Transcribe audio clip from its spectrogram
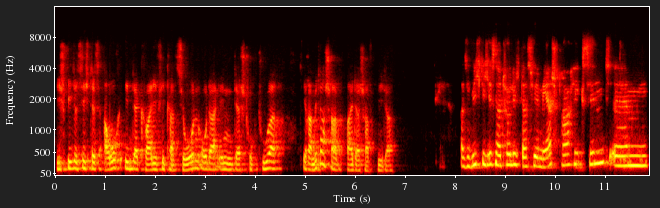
wie spiegelt sich das auch in der Qualifikation oder in der Struktur Ihrer Mitarbeiterschaft wieder? Also wichtig ist natürlich, dass wir mehrsprachig sind. Ähm,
